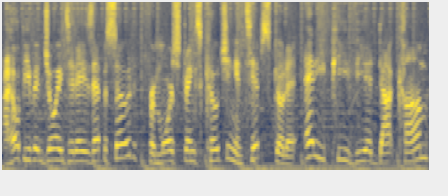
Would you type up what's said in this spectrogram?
I hope you've enjoyed today's episode. For more strengths coaching and tips, go to eddiepvia.com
